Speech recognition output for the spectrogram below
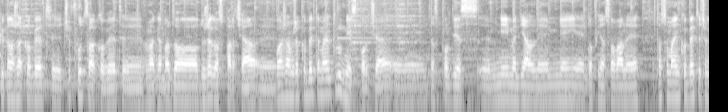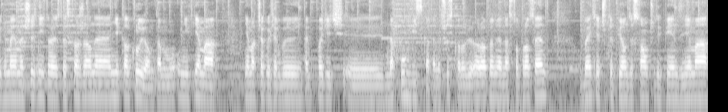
Piłka nożna kobiet czy futsal kobiet wymaga bardzo dużego wsparcia. Uważam, że kobiety mają trudniej w sporcie. Ten sport jest mniej medialny, mniej dofinansowany. To, co mają kobiety, czego nie mają mężczyźni, to jest, to jest to, że one nie kalkulują. Tam u nich nie ma, nie ma czegoś, jakby tak powiedzieć, y, na pół. Tam jest wszystko robi- robione na 100%. Obojętnie, czy te pieniądze są, czy tych pieniędzy nie ma.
